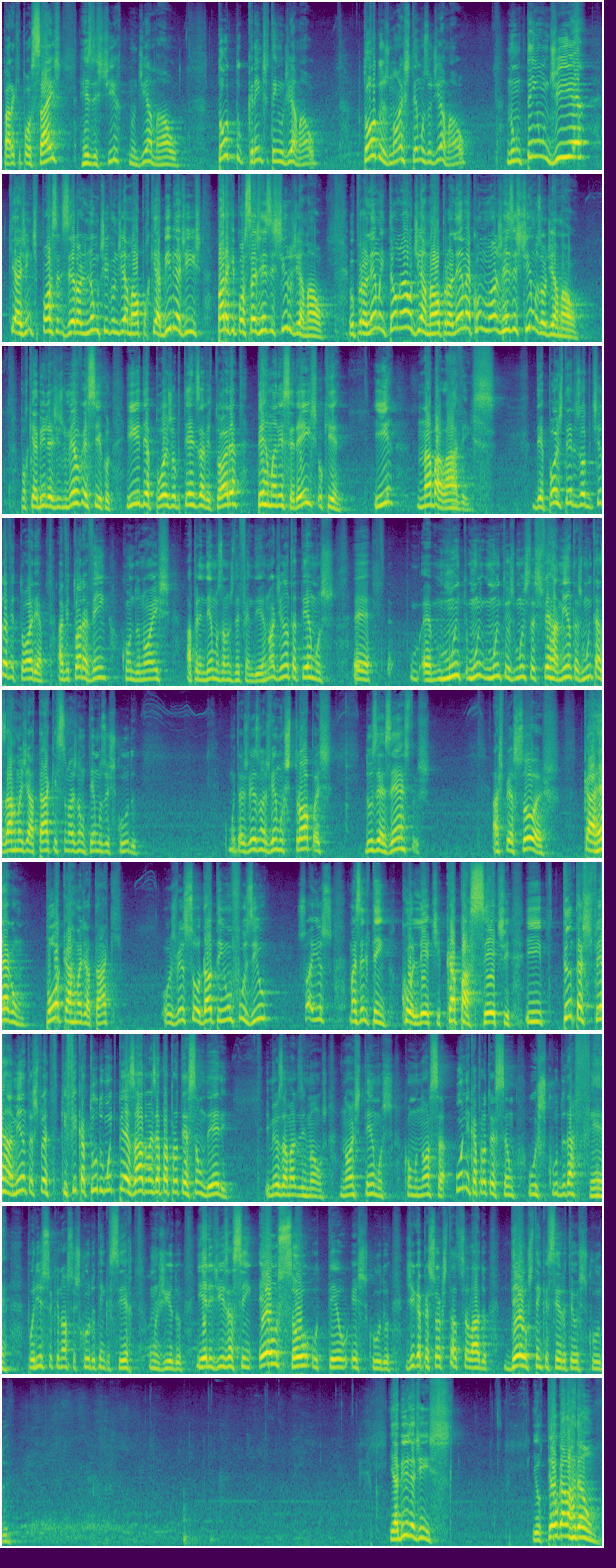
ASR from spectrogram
para que possais resistir no dia mal. Todo crente tem o dia mal. Todos nós temos o dia mal. Não tem um dia que a gente possa dizer, olha, não tive um dia mal, porque a Bíblia diz, para que possais resistir o dia mal. O problema então não é o dia mal, o problema é como nós resistimos ao dia mal. Porque a Bíblia diz no mesmo versículo, e depois de obterdes a vitória, permanecereis o quê? Inabaláveis. Depois de teres obtido a vitória, a vitória vem quando nós aprendemos a nos defender. Não adianta termos é, é, muito, muito, muitos, muitas ferramentas, muitas armas de ataque se nós não temos o escudo. Muitas vezes nós vemos tropas dos exércitos, as pessoas carregam pouca arma de ataque. Às vezes o soldado tem um fuzil, só isso, mas ele tem colete, capacete e tantas ferramentas que fica tudo muito pesado, mas é para proteção dele. E meus amados irmãos, nós temos como nossa única proteção o escudo da fé. Por isso que nosso escudo tem que ser ungido. E ele diz assim: Eu sou o teu escudo. Diga à pessoa que está do seu lado: Deus tem que ser o teu escudo. E a Bíblia diz: E o teu galardão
